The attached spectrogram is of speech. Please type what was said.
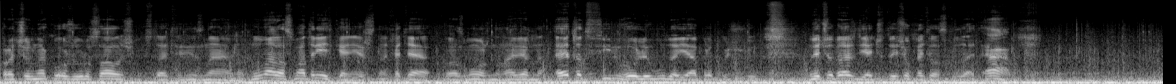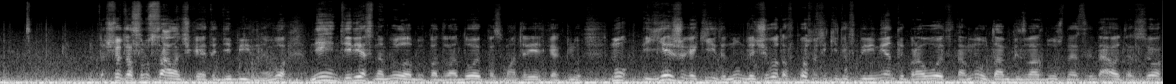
про чернокожую русалочку, кстати, не знаю. Ну, надо смотреть, конечно. Хотя, возможно, наверное, этот фильм Голливуда я пропущу. Но я что-то, подожди, я что-то еще хотел сказать. А, что это с русалочкой, это дебильное. Вот. Мне интересно было бы под водой посмотреть, как люди... Ну, есть же какие-то, ну, для чего-то в космосе какие-то эксперименты проводятся, там, ну, там безвоздушная среда, вот это все.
